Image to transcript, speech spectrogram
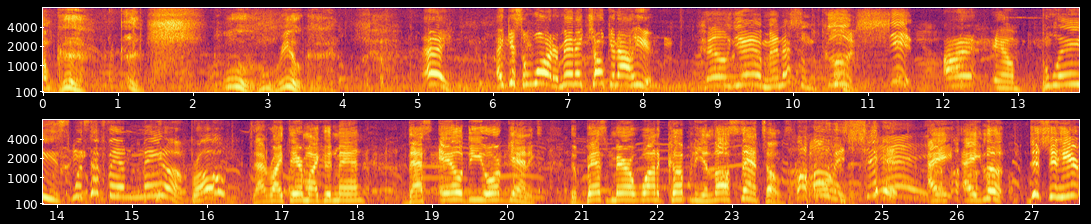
I'm good. Good. Ooh, I'm real good. Hey, hey, get some water, man. They choking out here. Hell yeah, man. That's some good shit. I am blazed. What's that fan made of, bro? That right there, my good man, that's LD Organics, the best marijuana company in Los Santos. Holy shit! Hey, hey, look, this shit here,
